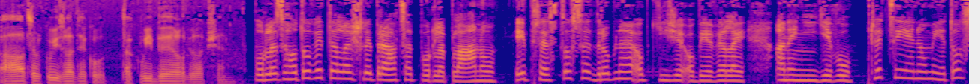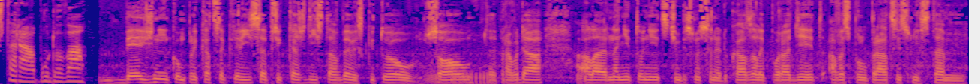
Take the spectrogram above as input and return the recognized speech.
a celkový vzhled jako takový byl vylepšen. Podle zhotovitele šly práce podle plánu. I přesto se drobné obtíže objevily a není divu. Přeci jenom je to stará budova. Běžné komplikace, které se při každé stavbě vyskytují, jsou, to je pravda, ale není to nic, čím bychom se nedokázali poradit a ve spolupráci s městem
